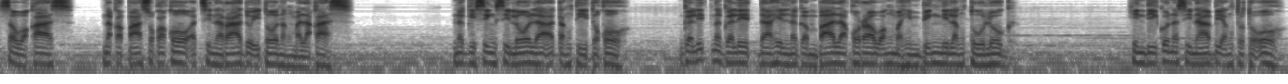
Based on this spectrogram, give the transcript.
Sa wakas, nakapasok ako at sinarado ito ng malakas. Nagising si Lola at ang tito ko. Galit na galit dahil nagambala ko raw ang mahimbing nilang tulog. Hindi ko na sinabi ang totoo.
